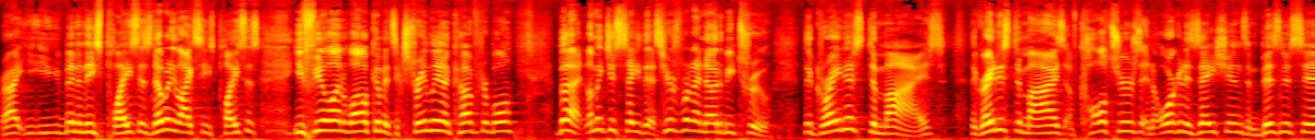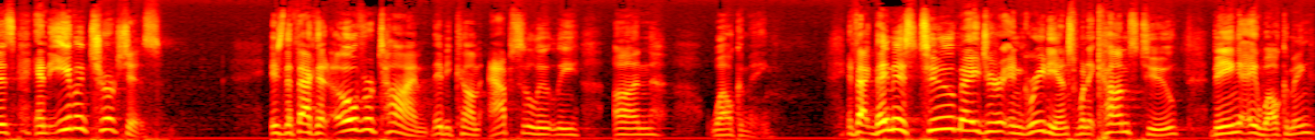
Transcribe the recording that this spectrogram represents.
Right? You've been in these places. Nobody likes these places. You feel unwelcome. It's extremely uncomfortable. But let me just say this here's what I know to be true the greatest demise, the greatest demise of cultures and organizations and businesses and even churches is the fact that over time they become absolutely unwelcoming. In fact, they miss two major ingredients when it comes to being a welcoming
